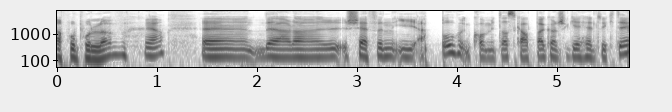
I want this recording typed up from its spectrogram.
apropos love. Ja. Eh, Det er da sjefen i Apple. Kom ut av skapet er kanskje ikke helt riktig.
